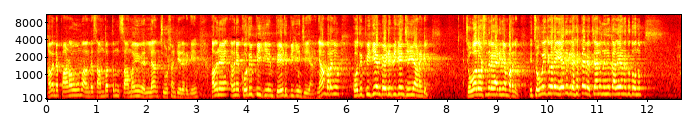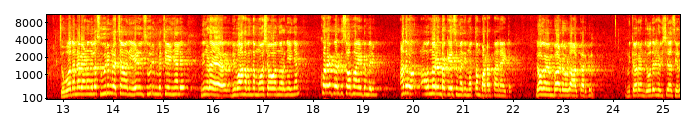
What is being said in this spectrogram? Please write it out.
അവന്റെ പണവും അവന്റെ സമ്പത്തും സമയവും എല്ലാം ചൂഷണം ചെയ്തെടുക്കുകയും അവനെ അവനെ കൊതിപ്പിക്കുകയും പേടിപ്പിക്കുകയും ചെയ്യുകയാണ്. ഞാൻ പറഞ്ഞു കൊതിപ്പിക്കുകയും പേടിപ്പിക്കുകയും ചെയ്യുകയാണെങ്കിൽ ചൊവ്വാദോഷത്തിന്റെ കാര്യം ഞാൻ പറഞ്ഞു. ഈ ചൊവ്വയ്ക്ക് വരെ ഏത് ഗ്രഹത്തെ വെച്ചാലും നിങ്ങൾക്ക് അതേ കണക്ക് തോന്നും. ചൊവ്വ തന്നെ വേണമെന്നില്ല. സൂര്യൻ വെച്ചാൽ മതി. ഏഴിൽ സൂര്യൻ വെച്ച് കഴിഞ്ഞാൽ നിങ്ങളുടെ വിവാഹബന്ധം മോശമോ എന്ന് പറഞ്ഞു കഴിഞ്ഞാൽ കുറേ പേർക്ക് സ്വാഭാവികമായിട്ടും വരും. അത് ഒന്നോ രണ്ടോ കേസ് മതി മൊത്തം പടർത്താനായിട്ട്. ലോകമെമ്പാടുമുള്ള ആൾക്കാർക്ക് മിക്കവാറും ജ്യോതിഷ വിശ്വാസികൾ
